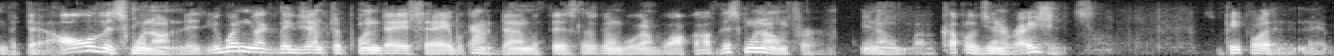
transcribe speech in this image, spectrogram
But uh, all this went on. It, it wasn't like they jumped up one day and say, "Hey, we're kind of done with this. Let's go. We're going to walk off." This went on for you know a couple of generations. So people that, that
